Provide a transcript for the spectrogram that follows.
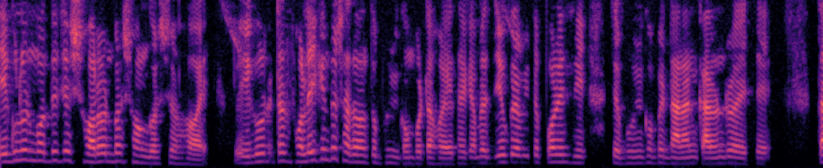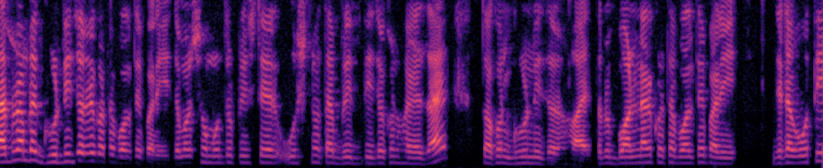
এগুলোর মধ্যে যে স্মরণ বা সংঘর্ষ হয়, তো এগুলোটার ফলেই কিন্তু সাধারণত ভূমিকম্পটা হয়ে থাকে। আমরা জিওগ্রাফিতে পড়েছি যে ভূমিকম্পের নানান কারণ রয়েছে। তারপর আমরা ঘূর্ণিঝড়ের কথা বলতে পারি, যেমন সমুদ্র পৃষ্ঠের উষ্ণতা বৃদ্ধি যখন হয়ে যায়, তখন ঘূর্ণিঝড় হয়। তারপর বন্যার কথা বলতে পারি, যেটা অতি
